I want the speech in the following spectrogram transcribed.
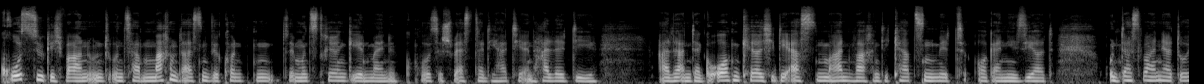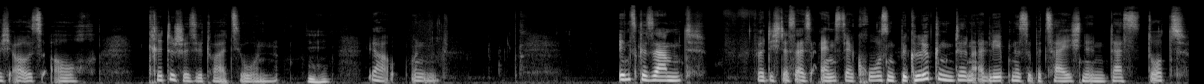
großzügig waren und uns haben machen lassen. Wir konnten demonstrieren gehen. Meine große Schwester, die hat hier in Halle die alle an der Georgenkirche die ersten Mahnwachen, die Kerzen mit organisiert. Und das waren ja durchaus auch kritische Situationen. Ja, und insgesamt würde ich das als eines der großen beglückenden Erlebnisse bezeichnen, dass dort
